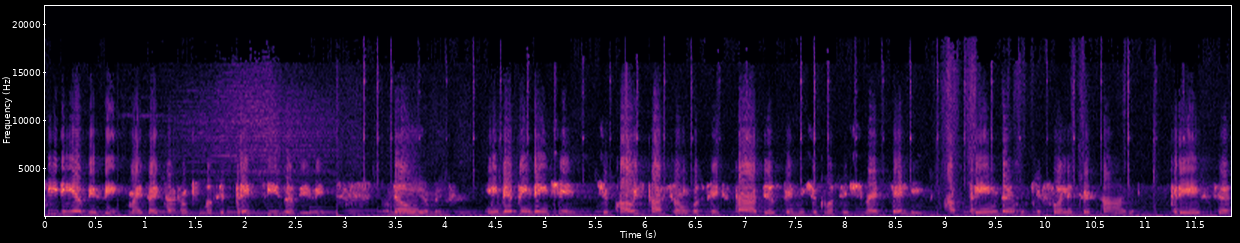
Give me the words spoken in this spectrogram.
queria viver, mas a estação que você precisa viver. Amém, então, amém. independente de qual estação você está, Deus permitiu que você estivesse ali. Aprenda o que for necessário, cresça,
